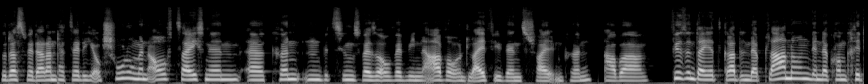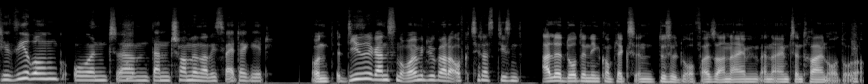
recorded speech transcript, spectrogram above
sodass wir da dann tatsächlich auch Schulungen aufzeichnen äh, könnten, beziehungsweise auch Webinare und Live-Events schalten können. Aber wir sind da jetzt gerade in der Planung, in der Konkretisierung und ähm, dann schauen wir mal, wie es weitergeht. Und diese ganzen Räume, die du gerade aufgezählt hast, die sind alle dort in den Komplex in Düsseldorf, also an einem, an einem zentralen Ort, oder?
